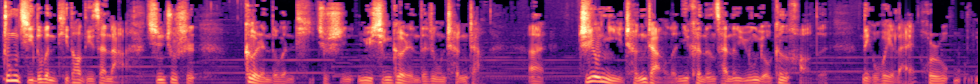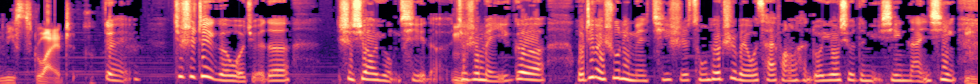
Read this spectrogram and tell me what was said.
终极的问题到底在哪，其实就是个人的问题，就是女性个人的这种成长，啊、只有你成长了，你可能才能拥有更好的那个未来，或者 Miss Right。对，就是这个，我觉得是需要勇气的。嗯就是每一个，我这本书里面其实从头至尾，我采访了很多优秀的女性、男性，嗯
